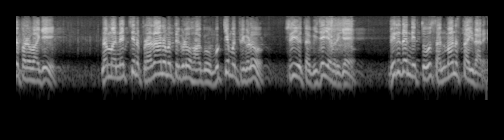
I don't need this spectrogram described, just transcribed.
ನಿಮ್ಮೆಲ್ಲರ ಪರವಾಗಿ ನಮ್ಮ ನೆಚ್ಚಿನ ಪ್ರಧಾನಮಂತ್ರಿಗಳು ಹಾಗೂ ಮುಖ್ಯಮಂತ್ರಿಗಳು ಶ್ರೀಯುತ ವಿಜಯ್ ಅವರಿಗೆ ಬಿರುದನ್ನಿತ್ತು ಸನ್ಮಾನಿಸ್ತಾ ಇದ್ದಾರೆ.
